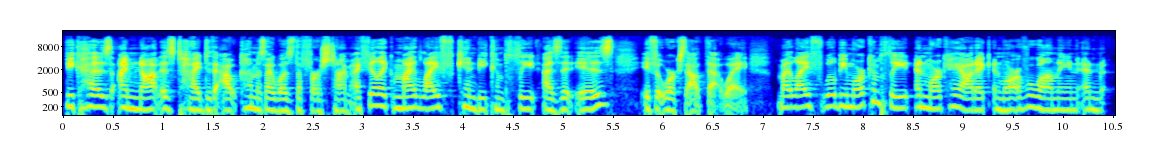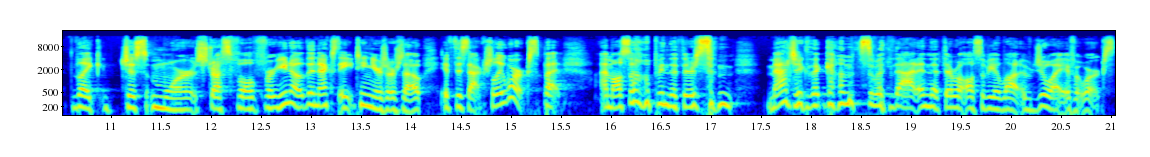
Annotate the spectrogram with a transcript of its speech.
because I'm not as tied to the outcome as I was the first time. I feel like my life can be complete as it is if it works out that way. My life will be more complete and more chaotic and more overwhelming and like just more stressful for, you know, the next 18 years or so if this actually works. But I'm also hoping that there's some magic that comes with that and that there will also be a lot of joy if it works.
